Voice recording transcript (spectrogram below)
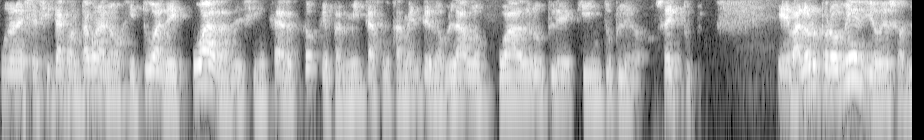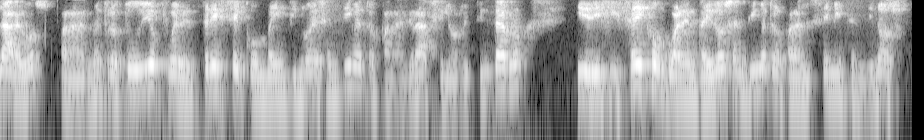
uno necesita contar con una longitud adecuada de ese injerto que permita justamente doblarlo en cuádruple, quíntuple o sextuple. El valor promedio de esos largos para nuestro estudio fue de 13,29 centímetros para el grácil o recto interno y de 16,42 centímetros para el semitendinoso.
